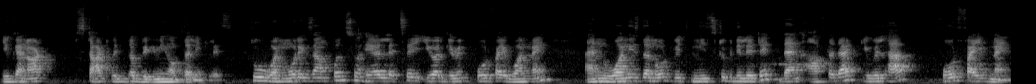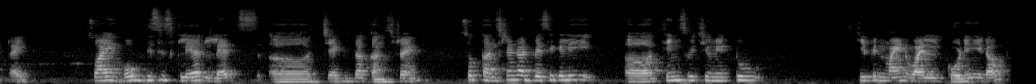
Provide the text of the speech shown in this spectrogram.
You cannot start with the beginning of the linked list. So one more example. So here, let's say you are given 4519 and one is the node which needs to be deleted. Then after that, you will have 459, right? So I hope this is clear. Let's uh, check the constraint. So constraint are basically uh, things which you need to keep in mind while coding it out.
